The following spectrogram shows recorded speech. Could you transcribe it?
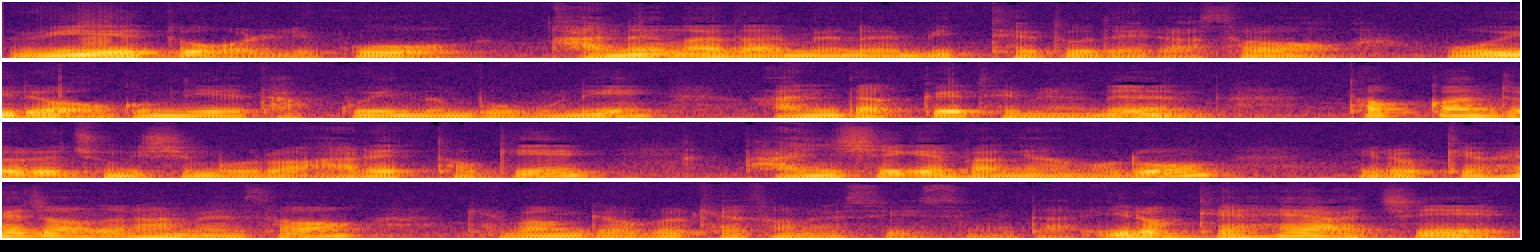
위에도 올리고 가능하다면 밑에도 내려서 오히려 어금니에 닿고 있는 부분이 안 닿게 되면은 턱 관절을 중심으로 아래 턱이 반시계 방향으로 이렇게 회전을 하면서 개방격을 개선할 수 있습니다. 이렇게 해야지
